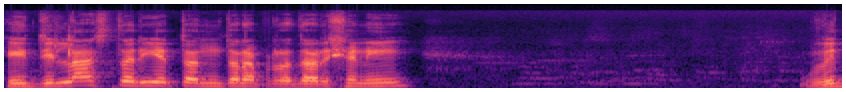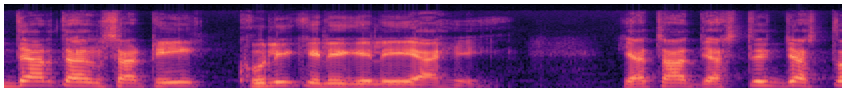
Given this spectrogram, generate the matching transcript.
ही जिल्हास्तरीय तंत्र प्रदर्शनी विद्यार्थ्यांसाठी खुली केली गेली आहे. याचा जास्तीत जास्त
